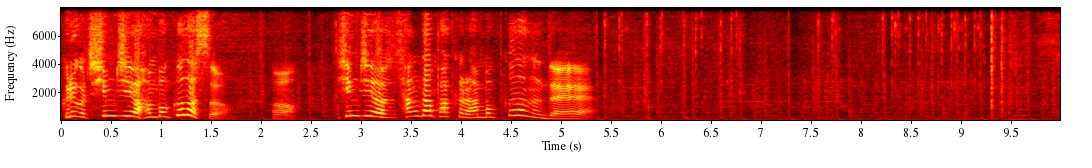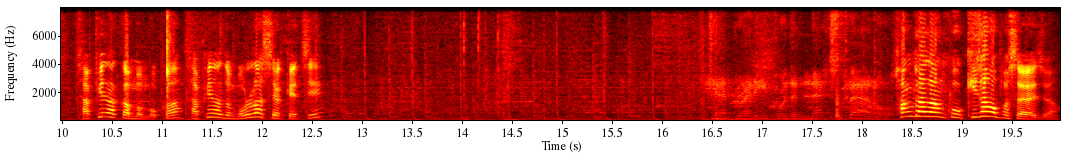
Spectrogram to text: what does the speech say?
그리고 심지어 한 번 끊었어 어 심지어 상단 파크를 한 번 끊었는데 자피나까 한번 볼까? 자피나도 몰랐었겠지? 상단 않고 기상 엎어 써야죠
